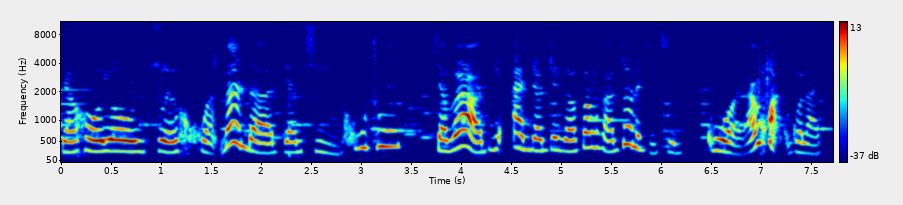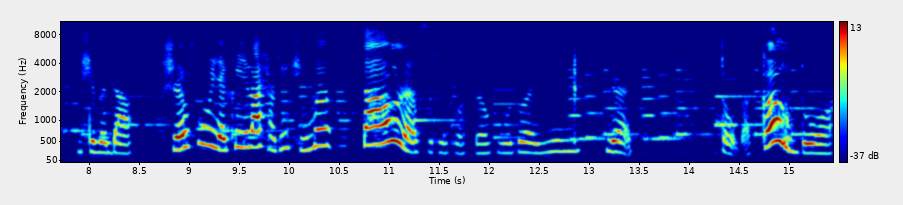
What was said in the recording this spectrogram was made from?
然后用嘴缓慢地将气呼出。小维尔蒂按照这个方法做了几次，果然缓了过来。于是问道：“神父也可以拉小提琴吗？”当然，父亲说，神父对音乐懂得更多。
